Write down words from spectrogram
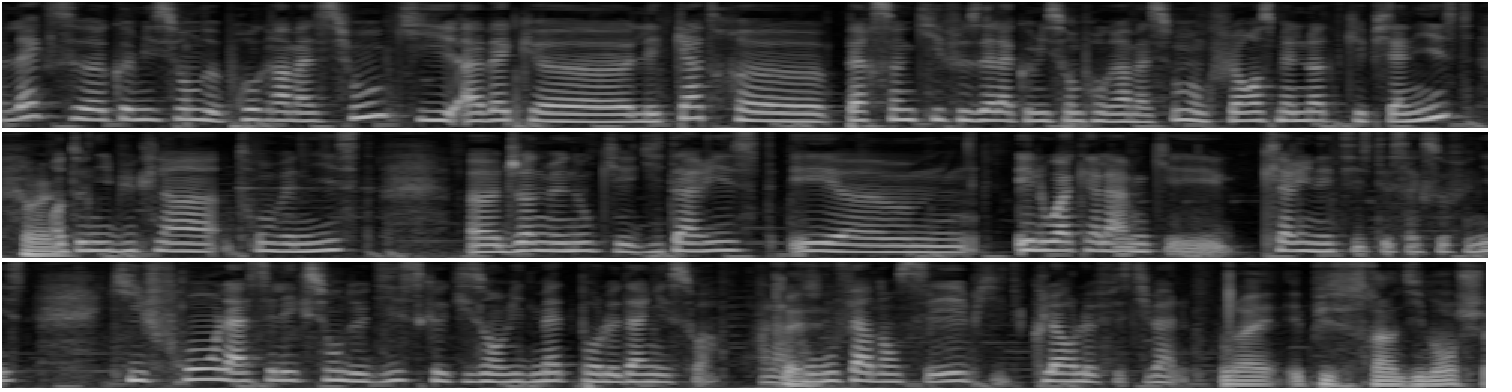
l'ex-commission de programmation qui, avec euh, les quatre euh, personnes qui faisaient la commission de programmation, donc Florence Melnotte qui est pianiste, Anthony Buclin, tromboniste, John Menou qui est guitariste et Eloi Calam qui est clarinettiste et saxophoniste, qui feront la sélection de disques qu'ils ont envie de mettre pour le dernier soir. Voilà, pour vous faire danser et puis clore le festival. Ouais, et puis ce sera un dimanche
